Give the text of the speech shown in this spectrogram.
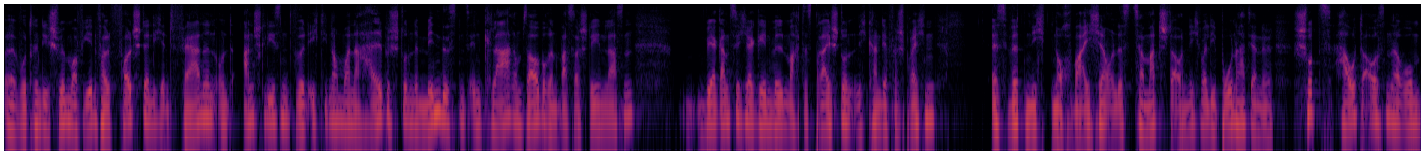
äh, wo drin die schwimmen, auf jeden Fall vollständig entfernen und anschließend würde ich die noch mal eine halbe Stunde mindestens in klarem, sauberen Wasser stehen lassen wer ganz sicher gehen will, macht es drei Stunden. Ich kann dir versprechen, es wird nicht noch weicher und es zermatscht auch nicht, weil die Bohne hat ja eine Schutzhaut außen herum,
